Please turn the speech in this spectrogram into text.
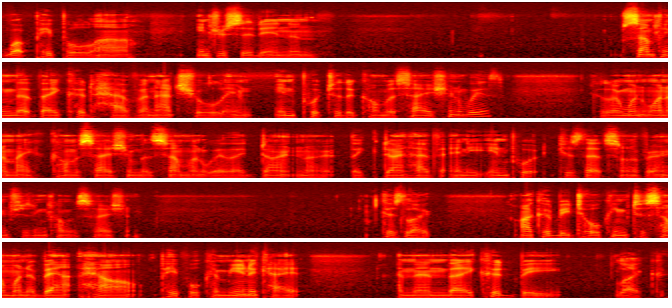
what people are interested in and something that they could have an actual in, input to the conversation with because I wouldn't want to make a conversation with someone where they don't know, they don't have any input, because that's not a very interesting conversation. Because, like, I could be talking to someone about how people communicate, and then they could be, like,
